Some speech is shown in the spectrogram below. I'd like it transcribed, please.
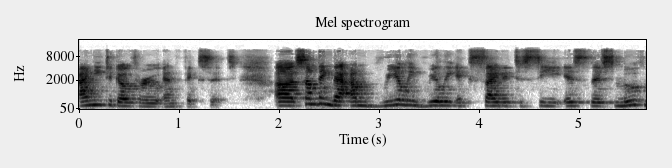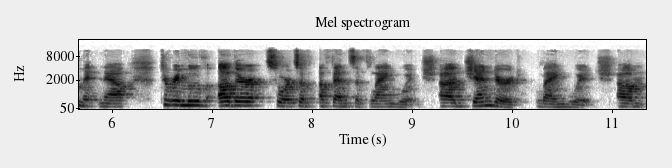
I need to go through and fix it. Uh, something that I'm really, really excited to see is this movement now to remove other sorts of offensive language, uh, gendered language, um,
